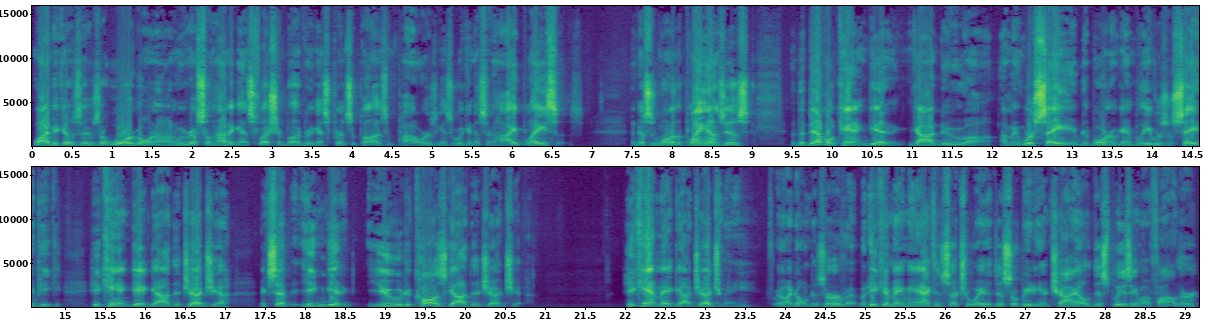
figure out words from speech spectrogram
Why? Because there's a war going on. We wrestle not against flesh and blood, but against principalities and powers, against wickedness in high places. And this is one of the plans is the devil can't get God to, uh, I mean, we're saved, the born again believers are saved. He, he can't get God to judge you, except he can get you to cause God to judge you. He can't make God judge me. I don't deserve it, but he can make me act in such a way as a disobedient child, displeasing my father,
